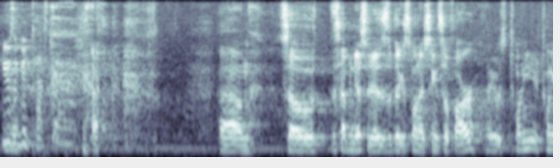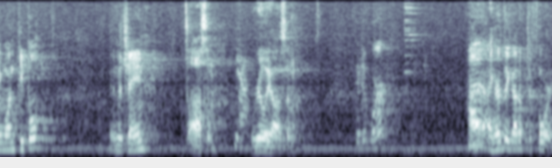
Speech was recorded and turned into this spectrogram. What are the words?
He was a good tester. Um, so this happened yesterday. This is the biggest one I've seen so far. I think it was 20 or 21 people in a chain. It's awesome. Yeah. Really awesome. Did it work? I, I heard they got up to four.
